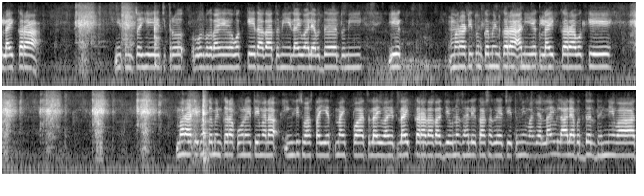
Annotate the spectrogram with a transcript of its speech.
लाईक करा. मी तुमचं हे चित्र रोज बघत आहे. ओके दादा तुम्ही लाईव्ह आल्याबद्दल तुम्ही एक मराठीतून कमेंट करा आणि एक लाईक करा ओके मराठीतून कमेंट करा कोण आहे ते मला इंग्लिश वाचता येत नाही. पाच लाईव्ह आहेत. लाईक करा दादा. जेवण झाले का सगळ्याचे? तुम्ही माझ्या लाईव्हला आल्याबद्दल धन्यवाद.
